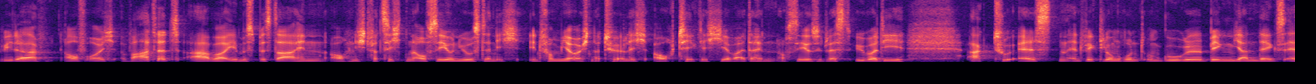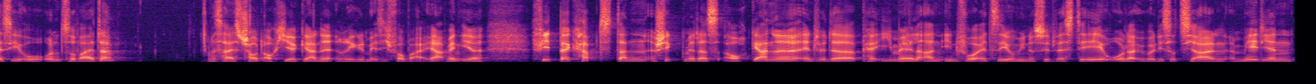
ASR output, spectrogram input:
wieder auf euch wartet. Aber ihr müsst bis dahin auch nicht verzichten auf SEO News, denn ich informiere euch natürlich auch täglich hier weiterhin auf SEO Südwest über die aktuellsten Entwicklungen rund um Google, Bing, Yandex, SEO und so weiter. Das heißt, schaut auch hier gerne regelmäßig vorbei. Ja, wenn ihr Feedback habt, dann schickt mir das auch gerne entweder per E-Mail an info@seo-südwest.de oder über die sozialen Medien.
